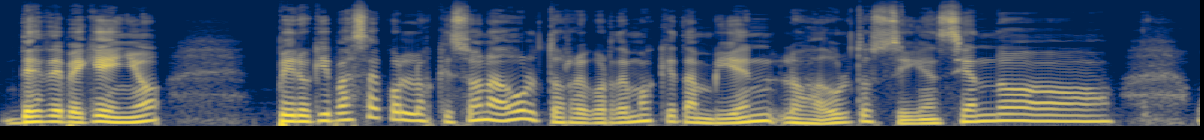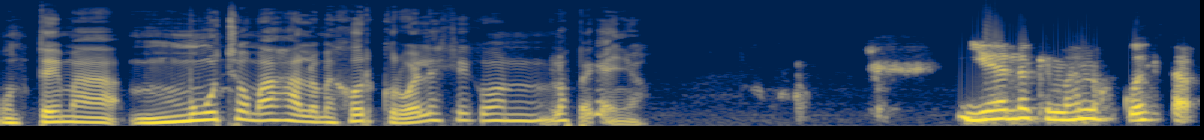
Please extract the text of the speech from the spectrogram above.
desde pequeño. Pero ¿qué pasa con los que son adultos? Recordemos que también los adultos siguen siendo un tema mucho más a lo mejor crueles que con los pequeños. Y es lo que más nos cuesta.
